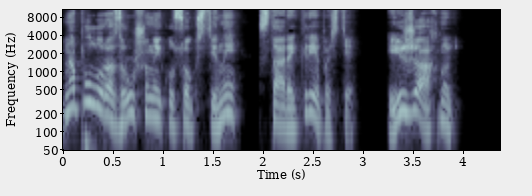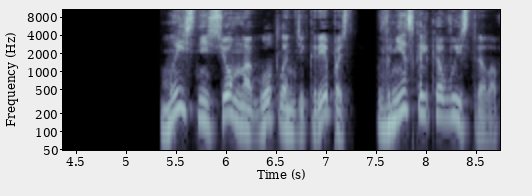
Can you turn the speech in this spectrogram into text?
на полуразрушенный кусок стены старой крепости и жахнуть. Мы снесем на Готланде крепость в несколько выстрелов,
